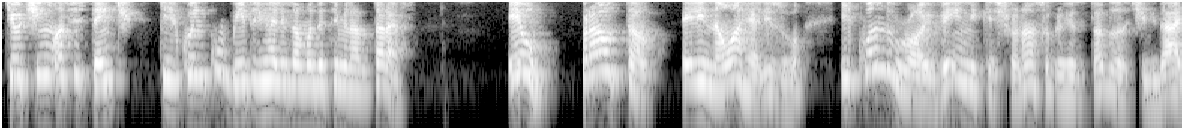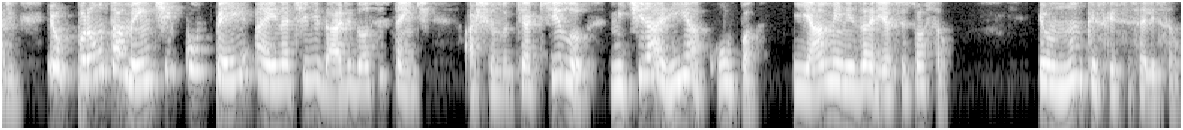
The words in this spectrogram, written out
que eu tinha um assistente que ficou incumbido de realizar uma determinada tarefa. Eu, para ele não a realizou, e quando o Roy veio me questionar sobre o resultado da atividade, eu prontamente culpei a inatividade do assistente, achando que aquilo me tiraria a culpa e amenizaria a situação. Eu nunca esqueci essa lição.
